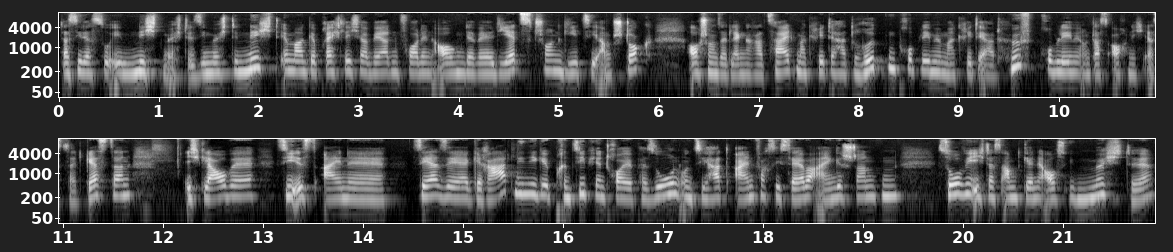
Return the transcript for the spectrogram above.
dass sie das so eben nicht möchte. Sie möchte nicht immer gebrechlicher werden vor den Augen der Welt. Jetzt schon geht sie am Stock, auch schon seit längerer Zeit. Margrethe hat Rückenprobleme, Margrethe hat Hüftprobleme und das auch nicht erst seit gestern. Ich glaube, sie ist eine sehr, sehr geradlinige, prinzipientreue Person und sie hat einfach sich selber eingestanden, so wie ich das Amt gerne ausüben möchte,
